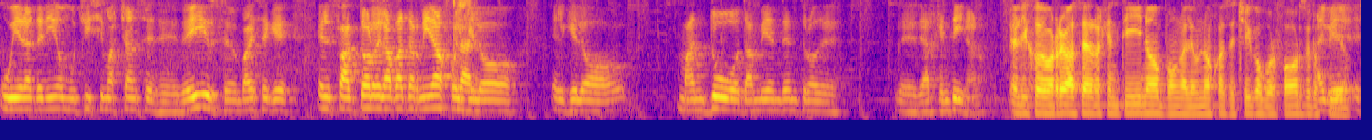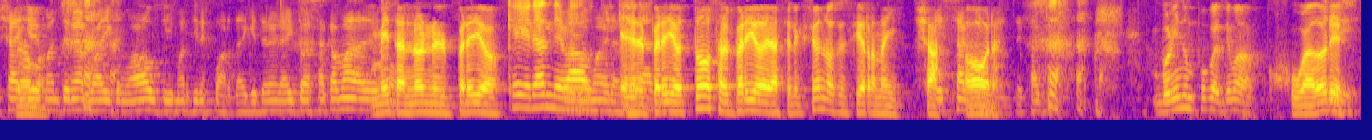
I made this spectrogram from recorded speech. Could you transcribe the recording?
Hubiera tenido muchísimas chances de, irse. Me parece que el factor de la paternidad fue el, que lo, el que lo mantuvo también dentro de, de, Argentina, ¿no? El hijo de Borré va a ser argentino, póngale un ojo a ese chico, por favor, se los pido. ya hay que mantenerlo ahí como Bauti y Martínez Cuarta, hay que tener ahí toda esa camada de... Métanlo en el predio. Qué grande Bauti. En el predio, todos al predio de la selección los encierran ahí, ya, ahora. Exactamente. Volviendo un poco al tema jugadores...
